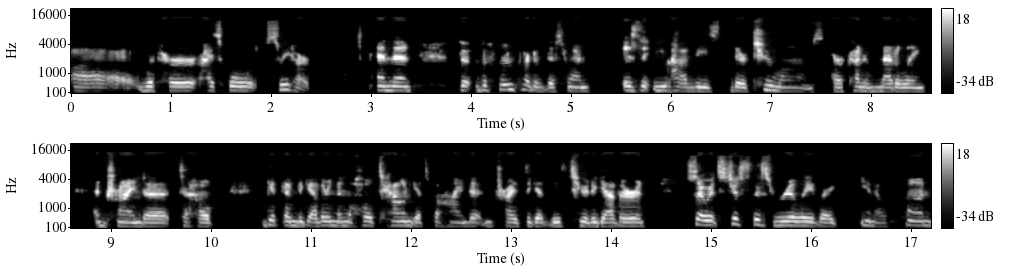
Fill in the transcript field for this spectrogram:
uh, with her high school sweetheart. And then the the fun part of this one is that you have these their two moms are kind of meddling and trying to to help get them together and then the whole town gets behind it and tries to get these two together and so it's just this really like you know fun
